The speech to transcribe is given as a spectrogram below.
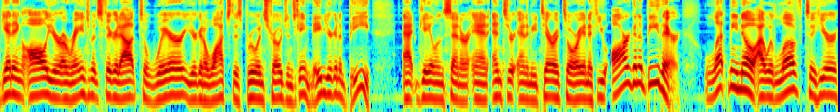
getting all your arrangements figured out to where you're going to watch this Bruins Trojans game. Maybe you're going to be at Galen Center and enter enemy territory. And if you are going to be there, let me know. I would love to hear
